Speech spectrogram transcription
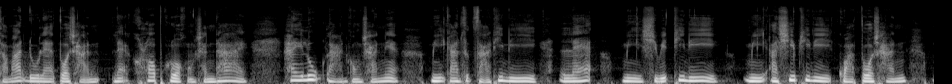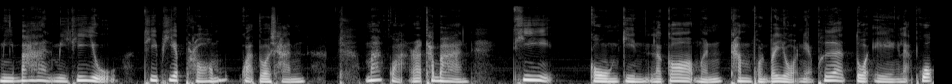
สามารถดูแลตัวฉัน และครอบครัวของฉันได้ ให้ลูกหลานของฉันเนี่ยมีการศึกษาที่ดี และ มีชีวิตที่ดี มีอาชีพที่ดีกว่าตัวฉัน มีบ้านมีที่อยู่ที่เพียบพร้อมกว่าตัวฉัน มากกว่ารัฐบาลที่โกงกินแล้วก็เหมือนทำผลประโยชน์เนี่ยเพื่อตัวเองและพวก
